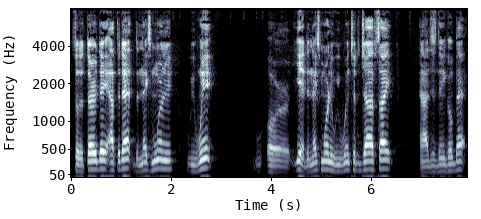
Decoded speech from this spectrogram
So the third day after that, the next morning we went, or yeah, the next morning we went to the job site, and I just didn't go back.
